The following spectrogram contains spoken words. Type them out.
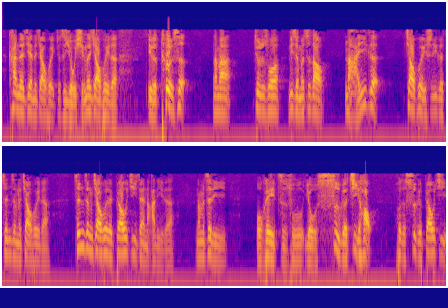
“看得见的教会”，就是有形的教会的一个特色。那么。就是说，你怎么知道哪一个教会是一个真正的教会呢？真正教会的标记在哪里的？那么这里我可以指出有四个记号或者四个标记，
